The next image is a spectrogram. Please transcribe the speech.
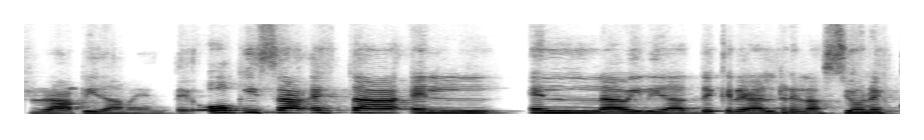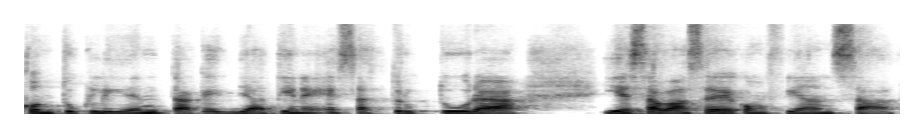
rápidamente? O quizá está en, en, la habilidad de crear relaciones con tu clienta que ya tiene esa estructura y esa base de confianza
